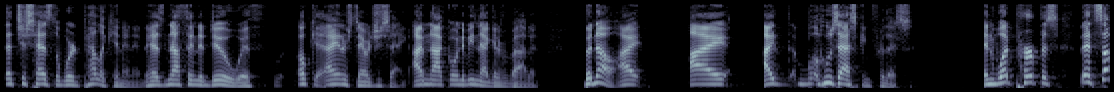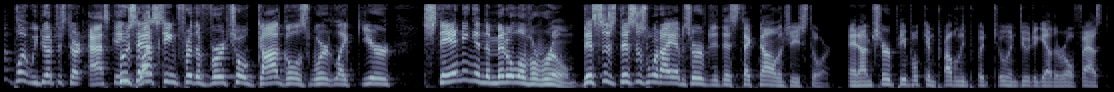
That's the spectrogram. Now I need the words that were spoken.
That just has the word pelican in it. It has nothing to do with. Okay, I understand what you're saying. I'm not going to be negative about it, but no, I, I, I. Who's asking for this? And what purpose? At some point, we do have to start asking. Who's asking for the virtual goggles where like you're standing in the middle of a room? This is this is what I observed at this technology store, and I'm sure people can probably put two and two together real fast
